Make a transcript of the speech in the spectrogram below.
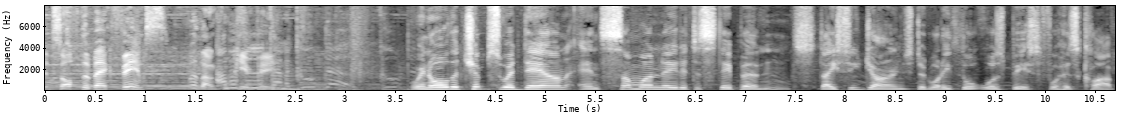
It's off the back fence with Uncle Kempy. When all the chips were down and someone needed to step in, Stacey Jones did what he thought was best for his club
